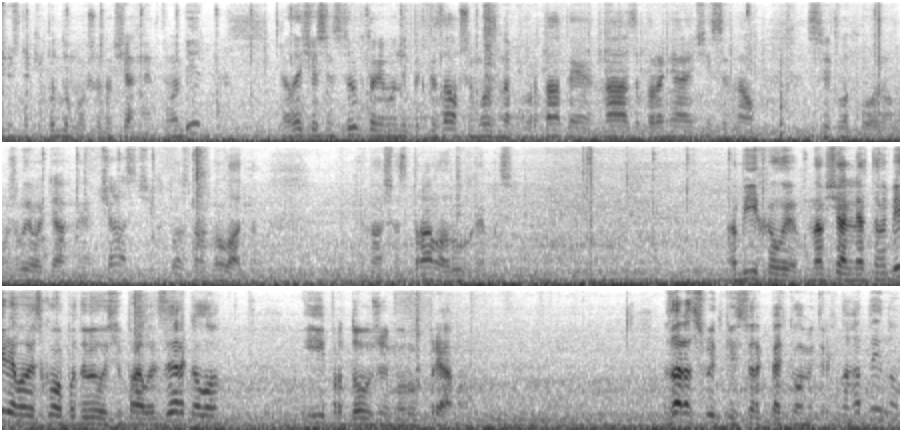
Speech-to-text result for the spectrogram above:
щось таки подумав, що навчальний автомобіль. Але щось інструктор йому не підказав, що можна повертати на забороняючий сигнал світлофору. Можливо, тягне час чи хто знає. Ну ладно. Наша справа, рухаємось. Об'їхали навчальний автомобіль, обов'язково подивились у праве дзеркало і продовжуємо рух прямо. Зараз швидкість 45 км на годину.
